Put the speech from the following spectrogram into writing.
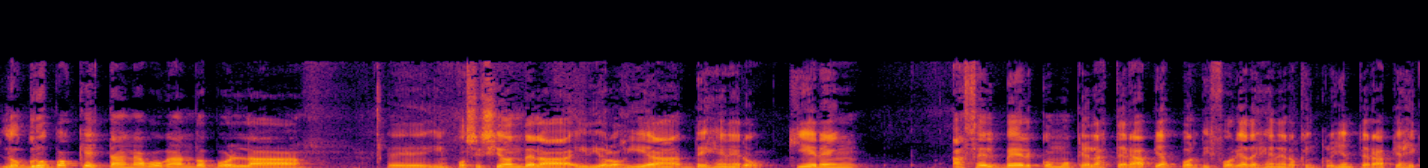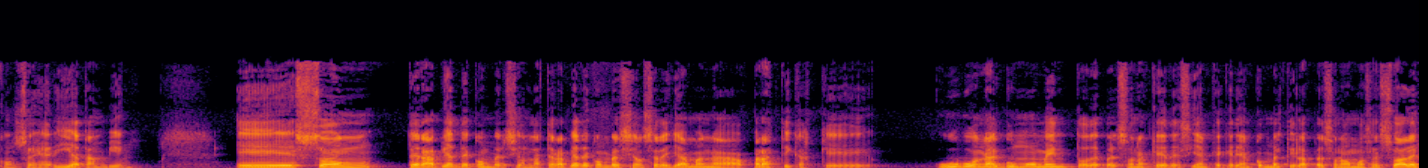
Los grupos que están abogando por la eh, imposición de la ideología de género quieren hacer ver como que las terapias por disforia de género, que incluyen terapias y consejería también, eh, son terapias de conversión. Las terapias de conversión se le llaman a prácticas que hubo en algún momento de personas que decían que querían convertir a las personas homosexuales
